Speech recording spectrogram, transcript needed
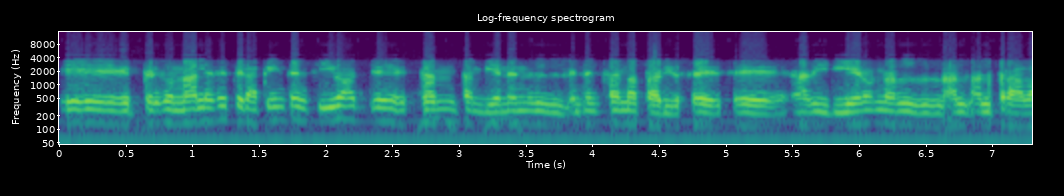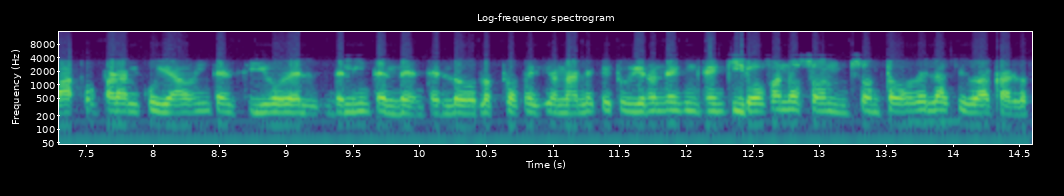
Eh, personales de terapia intensiva que están también en el, en el sanatorio, se, se adhirieron al, al, trabajo para el cuidado intensivo del, del intendente. Los, los profesionales que estuvieron en, en, quirófano son, son todos de la ciudad, Carlos.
